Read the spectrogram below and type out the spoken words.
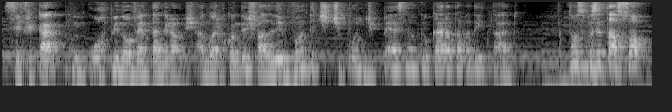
Você ficar com o corpo em 90 graus. Agora, quando Deus fala, levanta-te, te põe de pé, senão que o cara estava deitado. Então, se você está só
